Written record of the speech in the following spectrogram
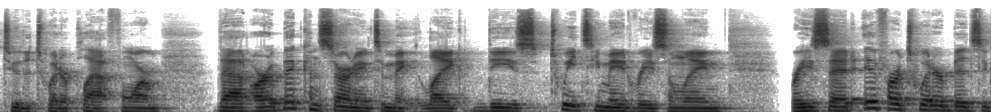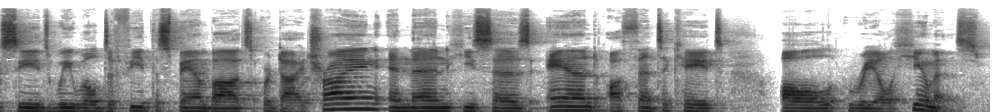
to the Twitter platform that are a bit concerning to me, like these tweets he made recently where he said, if our Twitter bid succeeds, we will defeat the spam bots or die trying. And then he says, and authenticate all real humans.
